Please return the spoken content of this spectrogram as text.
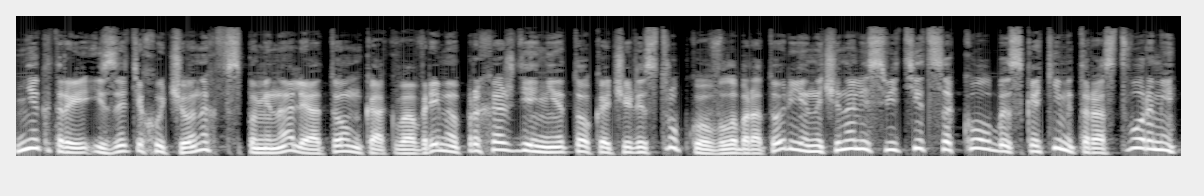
некоторые из этих ученых вспоминали о том, как во время прохождения тока через трубку в лаборатории начинали светиться колбы с какими-то растворами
